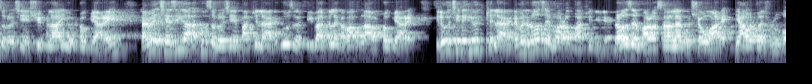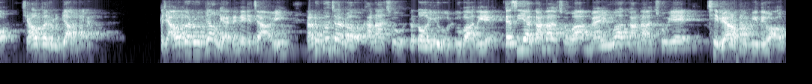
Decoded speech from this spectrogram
ဆိုလို့ရှိရင်ရွှေဖလားကြီးကိုထုတ်ပြတယ်။ဒါပေမဲ့ Chelsea ကအခုဆိုလို့ရှိရင်ဘာဖြစ်လာလဲတကူဆို FIFA ကလပ်ကမ္ဘာဖလားကိုထုတ်ပြတယ်။ဒီလိုအခြေအနေမျိုးဖြစ်လာတယ်။ဒါပေမဲ့လောလောဆယ်မှာတော့ဘာဖြစ်နေလဲ။လောလောဆယ်မှာတော့ Sunderland ကိုရှုံးသွားတယ်။ Yao Pedro ပေါ့။ Yao Pedro ပြောက်နေတာ။ ။ရောင်ကရုံပြောင်းနေတာနည်းနည်းကြာပြီ။နောက်တစ်ခုကျတော့ဂါနာချိုတော်တော်ကြီးကိုလိုပါသေးတယ်။တက်စီကဂါနာချိုကမန်ယူကဂါနာချိုရဲ့ခြေပြောင်းတော့မပြီးသေးပါဘူး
